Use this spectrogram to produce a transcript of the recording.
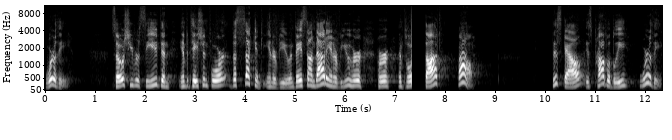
worthy. So she received an invitation for the second interview. And based on that interview, her, her employer thought, wow, this gal is probably worthy.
